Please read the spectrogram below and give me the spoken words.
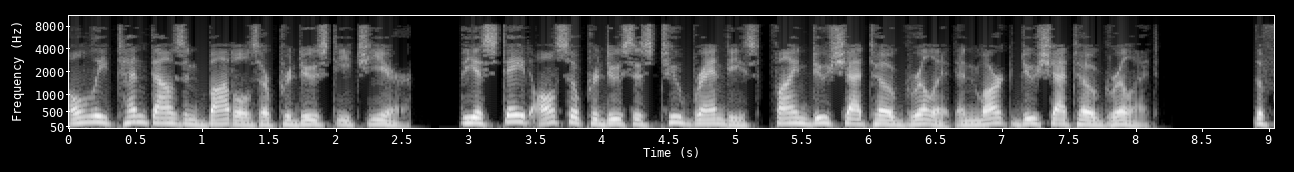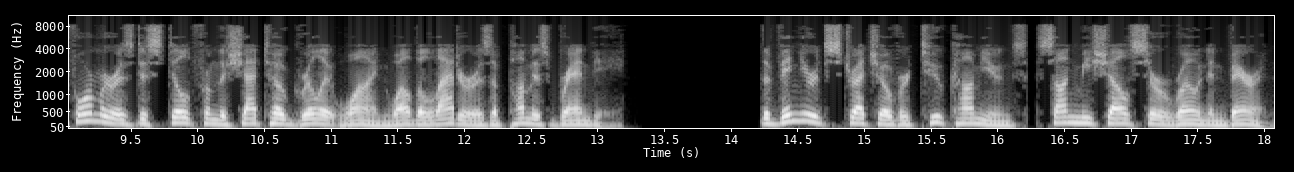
Only 10,000 bottles are produced each year. The estate also produces two brandies, Fine du Château Grillet and Marc du Château Grillet. The former is distilled from the Château Grillet wine while the latter is a pomace brandy. The vineyards stretch over two communes, Saint-Michel-sur-Rhône and Varennes.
